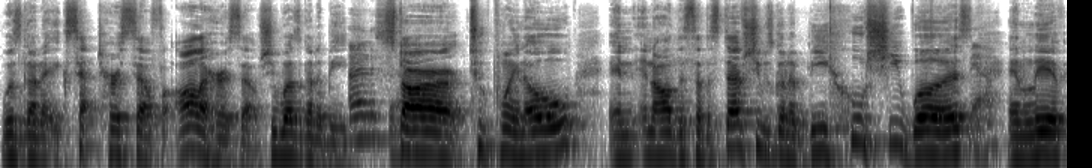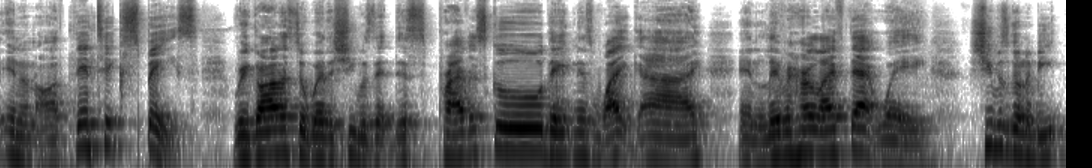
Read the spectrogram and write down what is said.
was going to accept herself for all of herself. She wasn't going to be. Starr 2.0 and, and all this other stuff. She was going to be who she was Yeah. and live in an authentic space, regardless of whether she was at this private school dating this white guy and living her life that way. She was going to be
